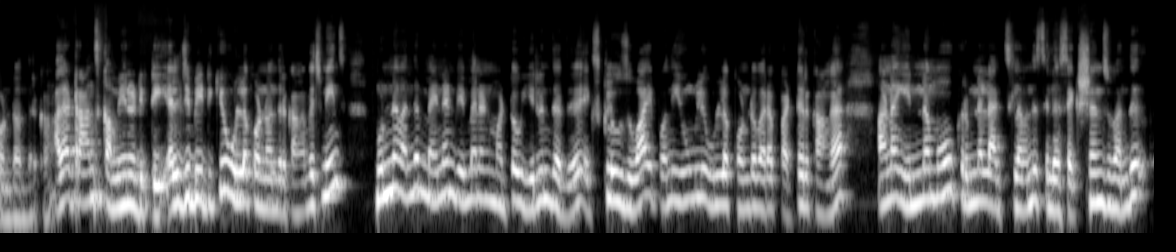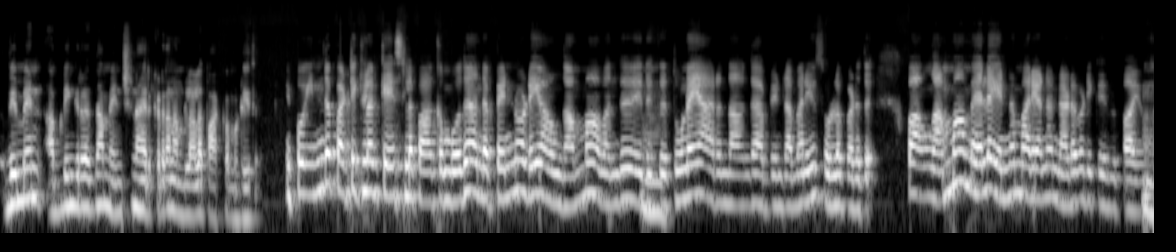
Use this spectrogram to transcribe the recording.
கொண்டு வந்திருக்காங்க. அதாவது டிரான்ஸ் கம்யூனிட்டி எல்ஜிபிடிக்கும் உள்ள கொண்டு வந்திருக்காங்க. விச் மீன்ஸ் முன்ன வந்து மென் அண்ட் விமன் மட்டும் இருந்தது எக்ஸ்க்ளூசிவா இப்போ வந்து இவங்களையும் உள்ள கொண்டு வரப்பட்டிருக்காங்க. ஆனா இன்னமும் கிரிமினல் ஆக்ட்ஸ்ல வந்து சில செக்ஷன்ஸ் வந்து விமென் அப்படிங்கிறது தான் மென்ஷன் ஆயிருக்கிறத நம்மளால பார்க்க முடியுது. இப்போ இந்த பர்டிகுலர் கேஸ்ல பார்க்கும்போது அந்த பெண்ணுடைய அவங்க அம்மா வந்து இதுக்கு துணையா இருந்தாங்க அப்படின்ற மாதிரியும் சொல்லப்படுது. அப்ப அவங்க அம்மா மேல என்ன மாதிரியான நடவடிக்கைகள் பாயும்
